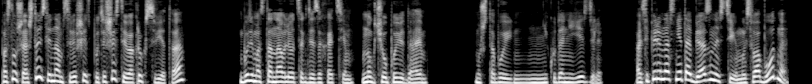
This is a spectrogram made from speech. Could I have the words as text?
Послушай, а что если нам совершить путешествие вокруг света, а? Будем останавливаться, где захотим, много чего повидаем. Мы ж с тобой никуда не ездили. А теперь у нас нет обязанностей, мы свободны.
